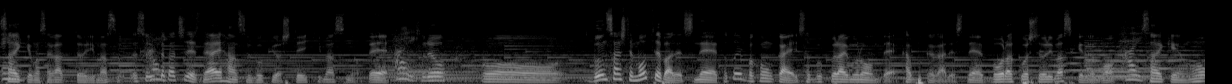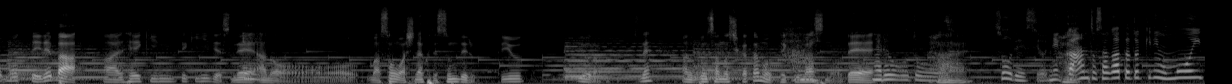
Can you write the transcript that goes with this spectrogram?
え債券も下がっております、でそういう形でですね、相反する動きをしていきますので、はい。それを分散して持てばですね例えば今回サブプライムローンで株価がですね暴落をしておりますけれども、はい。債券を持っていればあ平均的にですね、ええ。あのーまあ、損はしなくて済んでいるというようなところですね。あの分散の仕方もできますので、なるほど、はいそうですよね、はい。ガーンと下がった時にももう一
